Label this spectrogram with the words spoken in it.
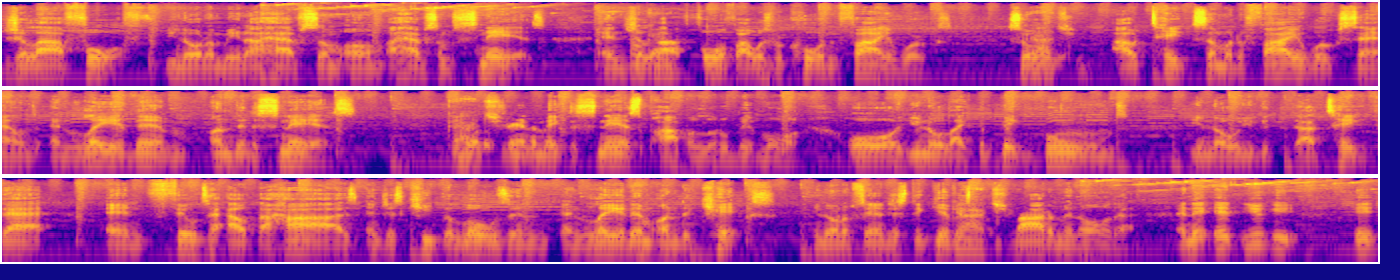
July 4th, you know what I mean? I have some um I have some snares and July Okay. 4th I was recording fireworks. So. I'll take some of the fireworks sounds and layer them under the snares. You know what I'm saying? To make the snares pop a little bit more. Or, you know, like the big booms, you know, you could I take that and filter out the highs and just keep the lows and, and layer them under kicks. You know what I'm saying? Just to give it Got some you. bottom and all of that. And it, it you it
